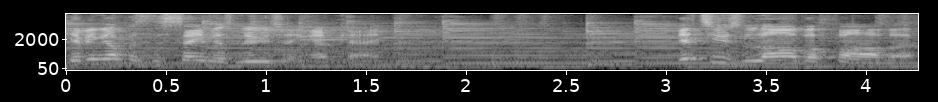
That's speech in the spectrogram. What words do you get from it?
Giving up is the same as losing, okay. Let's use Lavafava.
